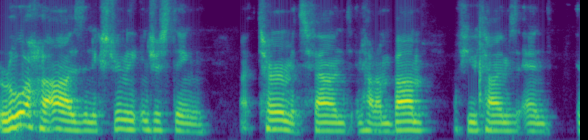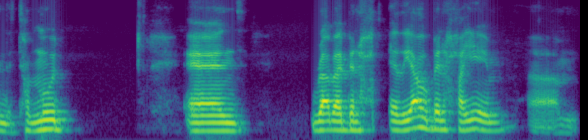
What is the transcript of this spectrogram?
Ruach Ra'ah is an extremely interesting uh, term. It's found in Harambam a few times and in the Talmud. And Rabbi ben Eliyahu ben Hayim um,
